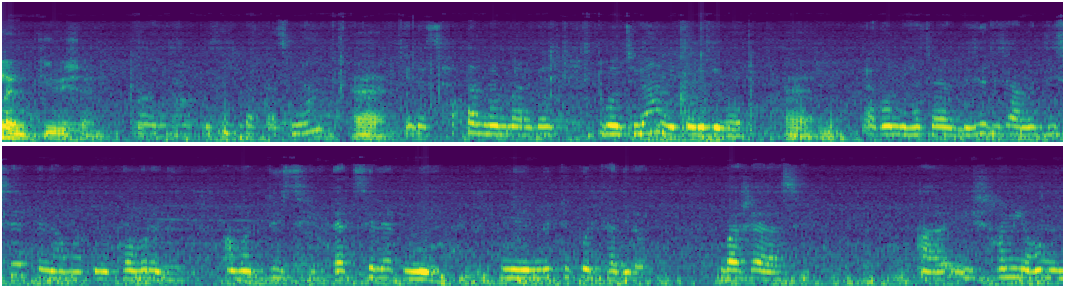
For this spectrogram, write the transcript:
বলেন কি বিষয়? হ্যাঁ। এটা সাতার মেম্বারকে বলছিল আমি করে দিব হ্যাঁ। এখন হচ্ছে ভিজিট হিসাবে দিছে কিন্তু আমার কোনো খবরে নেই। আমার দুই এক ছেলে এক মেয়ে। মেয়ে মেট্রিক পরীক্ষা দিল বাসায় আছে। আর এই স্বামী অন্ধ।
